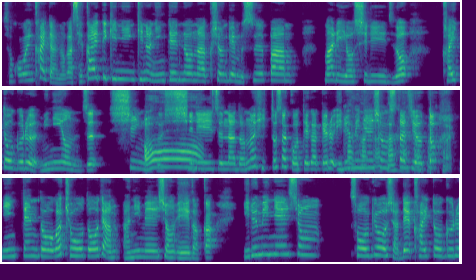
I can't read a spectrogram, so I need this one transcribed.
そこに書いてあるのが、世界的人気の任天堂のアクションゲームスーパーマリオシリーズを、怪盗グルー、ミニオンズ、シングシリーズなどのヒット作を手掛けるイルミネーションスタジオと任天堂が共同でアアニメーション映画化、イルミネーション創業者で怪盗グル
